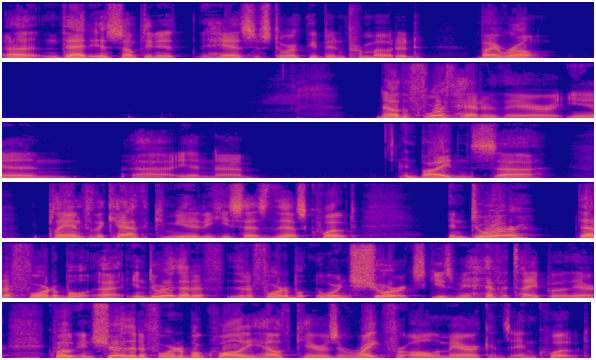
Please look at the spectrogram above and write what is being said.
Uh, that is something that has historically been promoted by Rome. Now, the fourth header there in uh, in uh, in Biden's uh, plan for the Catholic community, he says this quote: "Endure that affordable, uh, endure that that affordable or ensure, excuse me, I have a typo there. Quote: Ensure that affordable quality health care is a right for all Americans." End quote.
